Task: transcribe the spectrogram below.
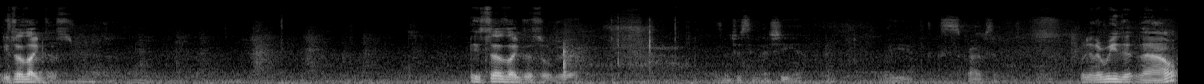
He says like this. He says like this over here. It's interesting that she, uh, the way he describes it. We're going to read it now.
